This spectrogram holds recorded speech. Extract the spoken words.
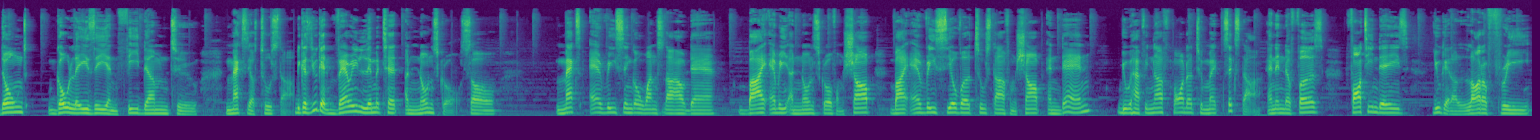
Don't go lazy and feed them to max your 2 star because you get very limited unknown scroll. So max every single 1 star out there, buy every unknown scroll from shop, buy every silver 2 star from shop and then you have enough fodder to make 6 star. And in the first 14 days, you get a lot of free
